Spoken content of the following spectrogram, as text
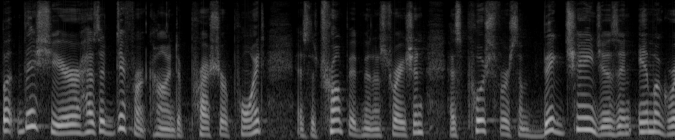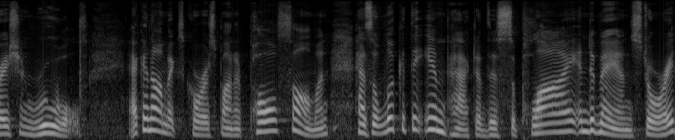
But this year has a different kind of pressure point as the Trump administration has pushed for some big changes in immigration rules. Economics correspondent Paul Solman has a look at the impact of this supply and demand story.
